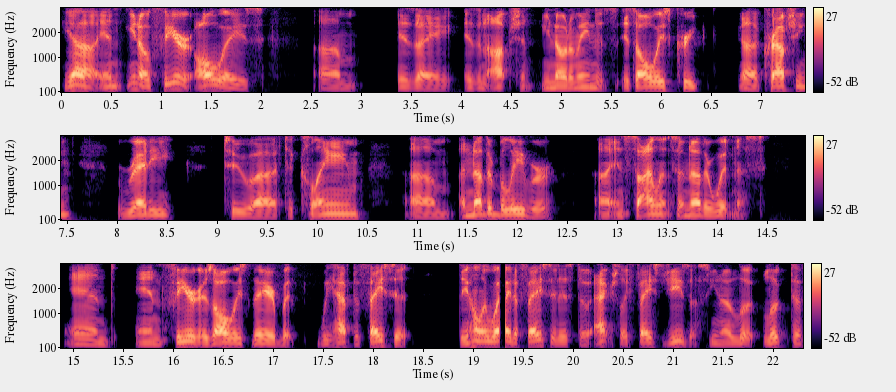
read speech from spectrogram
Yeah, and you know, fear always um, is a is an option. You know what I mean? It's it's always cre- uh, crouching, ready to uh, to claim um, another believer uh, and silence another witness and and fear is always there but we have to face it. The only way to face it is to actually face jesus you know look look to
